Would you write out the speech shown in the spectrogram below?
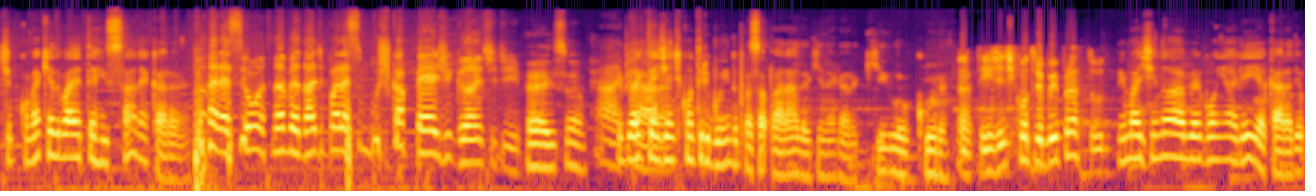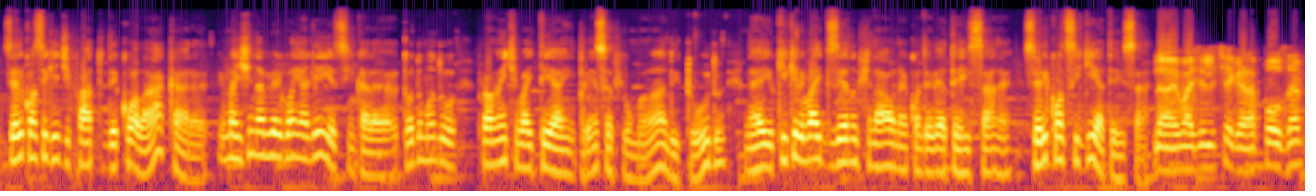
Tipo, como é que ele vai aterrissar, né, cara? Parece um, na verdade, parece um busca-pé gigante de. É isso mesmo. Ai, e pior que tem cara. gente contribuindo pra essa parada aqui, né, cara? Que loucura. Ah, tem gente que contribui pra tudo. Imagina a vergonha alheia, cara. Se ele conseguir de fato decolar, cara, imagina a vergonha alheia, assim, cara. Todo mundo provavelmente vai ter a imprensa filmando e tudo, né? E o que, que ele vai dizer no final, né, quando ele aterrissar, né? Se ele conseguir aterrissar. Não, imagina ele chegando, pousando,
